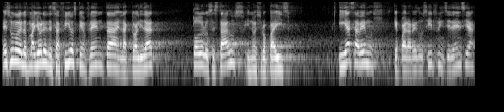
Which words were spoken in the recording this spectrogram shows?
es uno de los mayores desafíos que enfrenta en la actualidad todos los estados y nuestro país. Y ya sabemos que para reducir su incidencia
